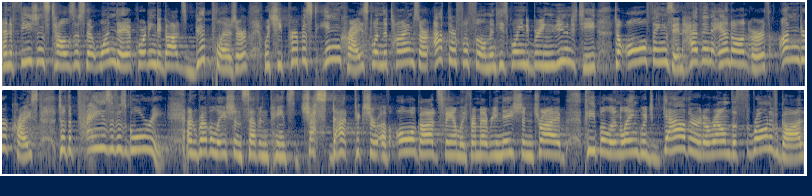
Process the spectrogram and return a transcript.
And Ephesians tells us that one day, according to God's good pleasure, which He purposed in Christ, when the times are at their fulfillment, He's going to bring unity to all things in heaven and on earth under Christ to the praise of His glory. And Revelation 7 paints just that picture of all God's family from every nation, tribe, tribe, people, and language gathered around the throne of God,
